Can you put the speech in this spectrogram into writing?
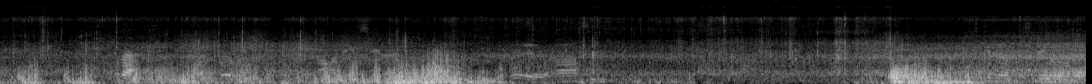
Look at that. That's really- I don't know if you can see that. It is awesome. Let's get it up to speed a little bit.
